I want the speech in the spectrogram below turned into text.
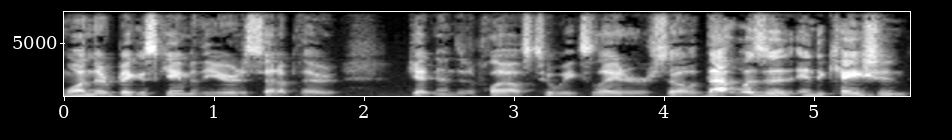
won their biggest game of the year to set up their getting into the playoffs two weeks later. So that was an indication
